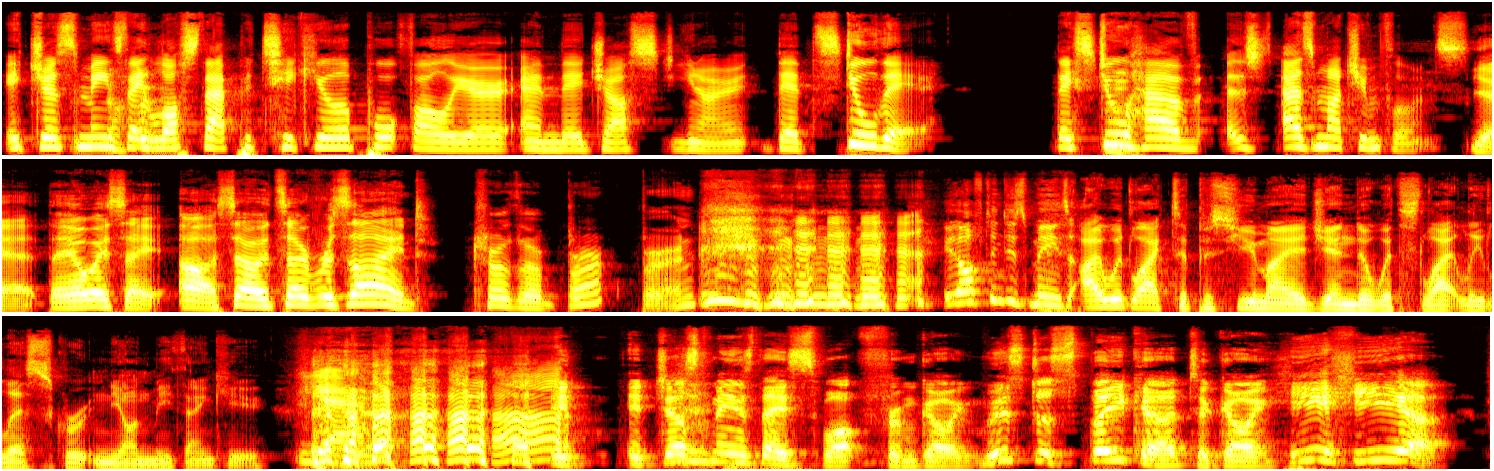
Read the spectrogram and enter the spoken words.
It just means they lost that particular portfolio and they're just, you know, they're still there. They still hmm. have as, as much influence. yeah, they always say, "Oh, so and so resigned to the backbench." It often just means I would like to pursue my agenda with slightly less scrutiny on me. Thank you. Yeah. It, it just means they swap from going, Mr. Speaker, to going, here, here.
